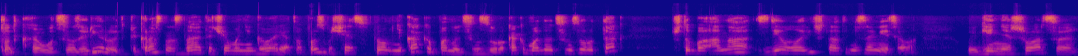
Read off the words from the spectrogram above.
тот, кого цензурирует, прекрасно знает, о чем они говорят. Вопрос заключается в том, не как обмануть цензуру, а как обмануть цензуру так, чтобы она сделала вид, что она это не заметила. У Евгения Шварца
